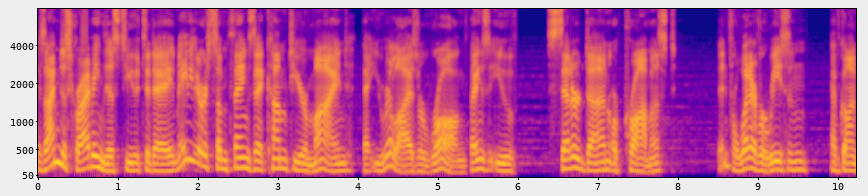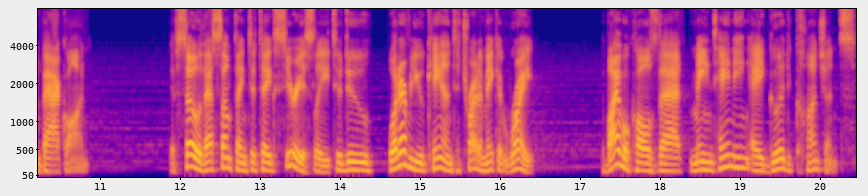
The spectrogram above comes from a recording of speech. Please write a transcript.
As I'm describing this to you today, maybe there are some things that come to your mind that you realize are wrong, things that you've said or done or promised, then for whatever reason have gone back on. If so, that's something to take seriously, to do whatever you can to try to make it right. The Bible calls that maintaining a good conscience.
